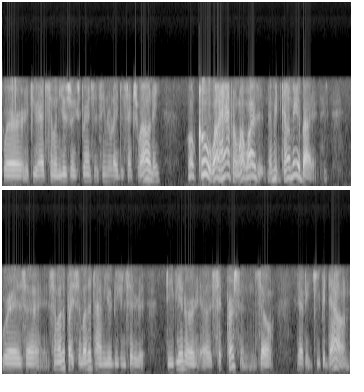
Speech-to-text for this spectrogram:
where if you had some unusual experience that seemed related to sexuality, well, cool. What happened? What was it? Let me tell me about it. Whereas uh, some other places, some other time, you would be considered a deviant or a sick person. So you'd have to keep it down.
